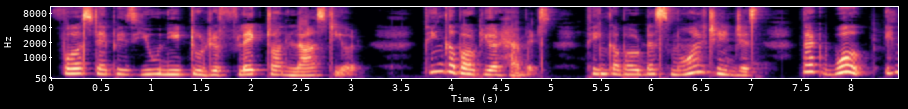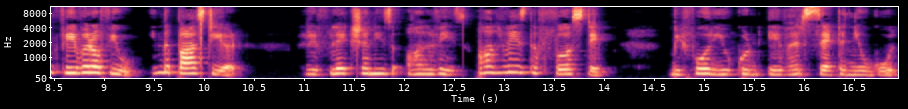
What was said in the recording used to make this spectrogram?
first step is you need to reflect on last year. Think about your habits. Think about the small changes that worked in favor of you in the past year Reflection is always, always the first step before you could ever set a new goal.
